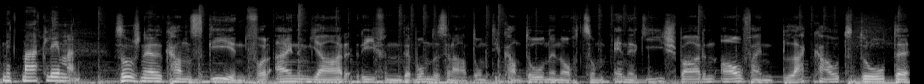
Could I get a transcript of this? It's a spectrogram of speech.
Mit Marc Lehmann. So schnell kann's gehen. Vor einem Jahr riefen der Bundesrat und die Kantone noch zum Energiesparen auf. Ein Blackout drohte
